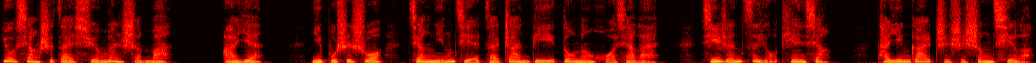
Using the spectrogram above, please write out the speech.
又像是在询问沈曼。阿燕，你不是说江宁姐在战地都能活下来？吉人自有天相，她应该只是生气了。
